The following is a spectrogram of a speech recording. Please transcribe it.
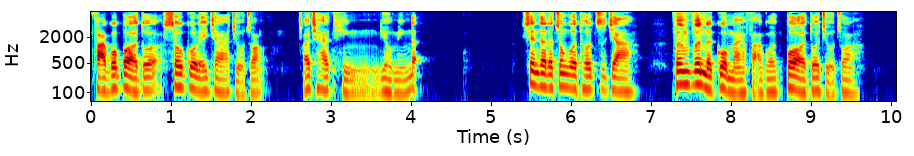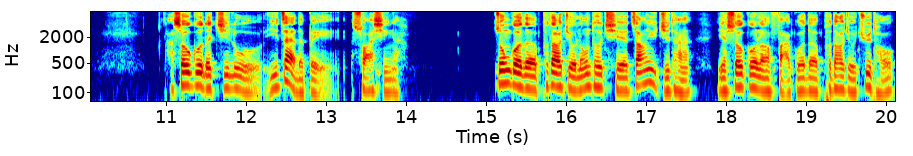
法国波尔多收购了一家酒庄，而且还挺有名的。现在的中国投资家纷纷的购买法国波尔多酒庄，他收购的记录一再的被刷新啊。中国的葡萄酒龙头企业张裕集团也收购了法国的葡萄酒巨头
